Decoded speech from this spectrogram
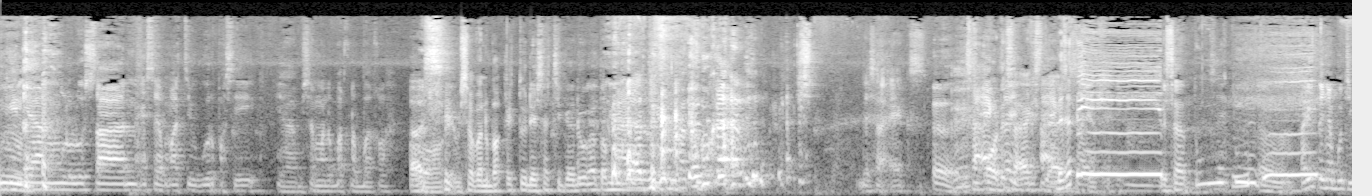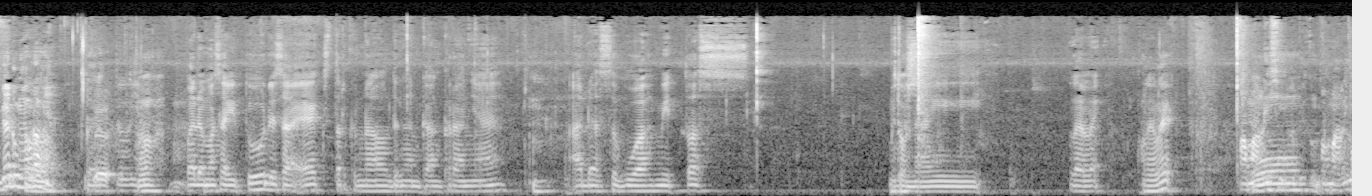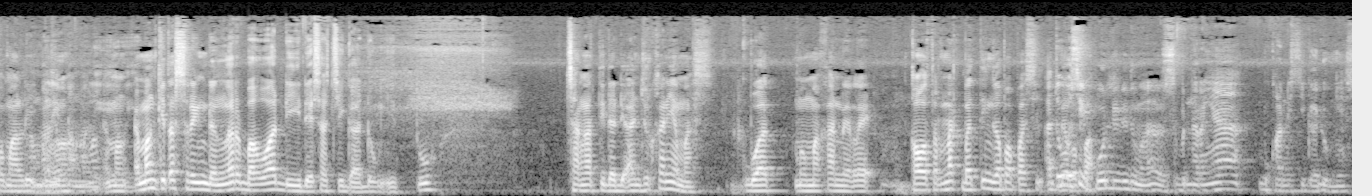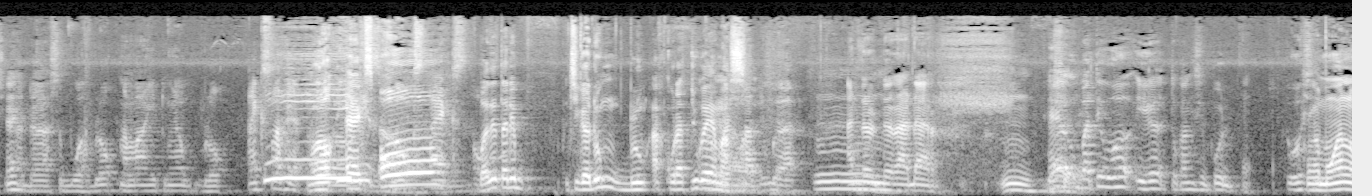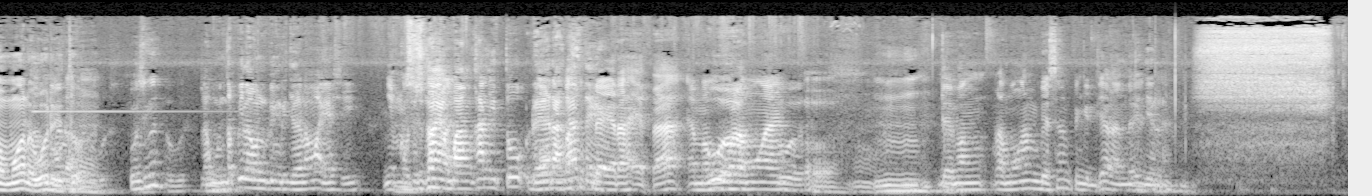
Mungkin yang lulusan SMA Cibugur pasti ya bisa menebak-nebak lah. Oh, bisa menebak itu desa Cigadung atau bukan? Atau bukan? Desa X. Desa Oh, X, desa ya. X ya. Desa Tit. Desa Tadi itu nyebut Cigadung ya orangnya? Ya. Pada masa itu Desa X terkenal dengan keangkerannya. Ada sebuah mitos, Mitos. mengenai lele. lele Pamali sih lebih ke pamali. pemali. Pamali, Oh, pamali. Emang emang kita sering dengar bahwa di desa Cigadung itu sangat tidak dianjurkan ya mas buat memakan lele. Kalau ternak berarti nggak apa-apa sih. Atau nggak si apa-apa. Pudi itu mah. Sebenarnya bukan di Cigadungnya sih, Eh? ada sebuah blok nama itunya blok X lah ya. Blok X. Oh. X. Oh. Berarti tadi Cigadung belum akurat juga ya mas. Berat juga. Under the radar. Hmm. Eh, berarti wo iya tukang siput. Uh, sih. Ngomongan-ngomongan ada itu. Oh, sih kan? Lamun tapi lamun pinggir jalan mah ya sih. Ya, Maksudnya yang bangkan itu daerah masuk teh. daerah eta emang gua Lamongan. eueuh. Hmm. Ya, emang Lamongan biasanya pinggir jalan deh. Jalan.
